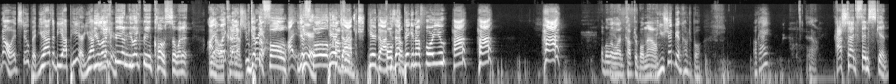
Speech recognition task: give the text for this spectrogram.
No, it's stupid. You have to be up here. You have You to like here. being, you like being close. So when it, you I know, like kind Max of, you get the full, I, get here, full here, Doc. Here, Doc. Full Is that com- big enough for you? Huh? Huh? Huh? I'm a little uncomfortable now. You should be uncomfortable. Okay. Yeah. Hashtag thin skin.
